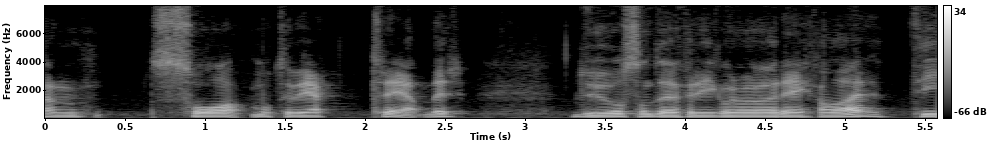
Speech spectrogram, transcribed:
en så motivert trener. Duo som det Frigård og Rekdal er. De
